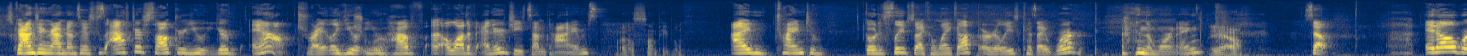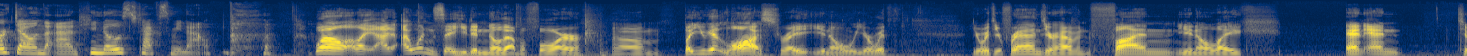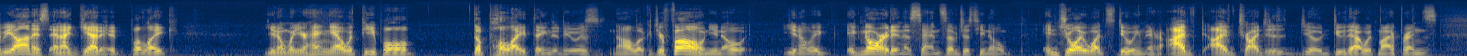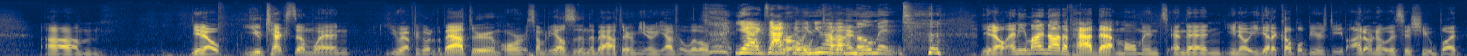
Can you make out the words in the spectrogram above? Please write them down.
scrounging around downstairs because after soccer you you're amped right like you you have a- a lot of energy sometimes Well, some people. i'm trying to go to sleep so i can wake up early because i work in the morning Yeah. so it all worked out in the end he knows to text me now Well, like I, I wouldn't say he didn't know that before. Um, but you get lost, right? You know, you're with you're with your friends, you're having fun, you know, like and and to be honest, and I get it, but like you know, when you're hanging out with people, the polite thing to do is not look at your phone, you know, you know, ig- ignore it in a sense of just, you know, enjoy what's doing there. I've I've tried to you know, do that with my friends. Um, you know, you text them when you have to go to the bathroom or somebody else is in the bathroom. You know, you have a little, yeah exactly when you have a moment you know, and you might not have had that moment, and then you know you get a couple beers deep. I don't know this issue, but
